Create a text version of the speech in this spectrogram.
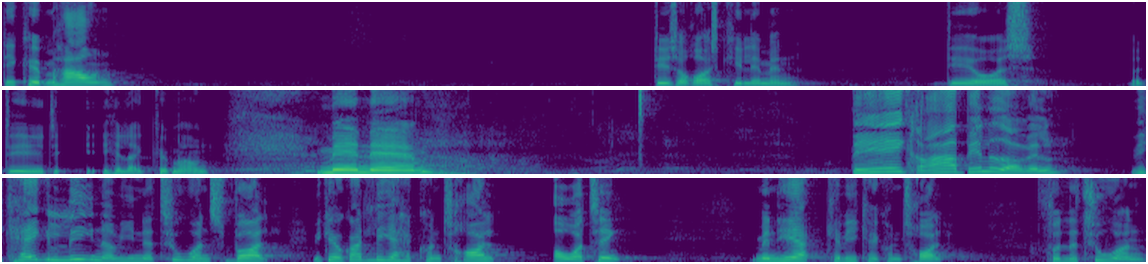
det er København. Det er så Roskilde, men det er også. Og det, det er heller ikke København. Men øh, det er ikke rare billeder, vel? Vi kan ikke lide, når vi er naturens vold. Vi kan jo godt lide at have kontrol over ting. Men her kan vi ikke have kontrol. For naturen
